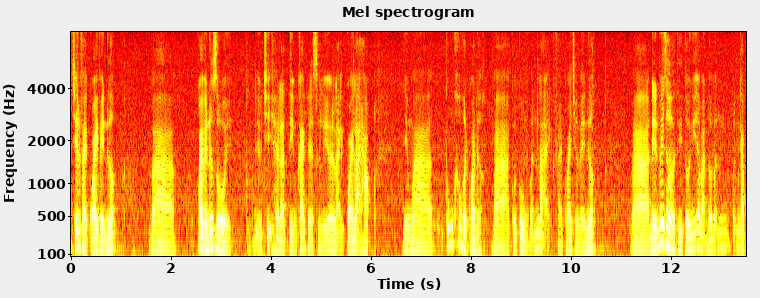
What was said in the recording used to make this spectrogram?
Chỉ là phải quay về nước. Và quay về nước rồi điều trị hay là tìm cách để xử lý lại quay lại học. Nhưng mà cũng không vượt qua được và cuối cùng vẫn lại phải quay trở về nước. Và đến bây giờ thì tôi nghĩ là bạn tôi vẫn vẫn gặp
